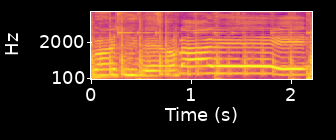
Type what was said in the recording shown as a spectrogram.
Quand je suis bien embarré.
